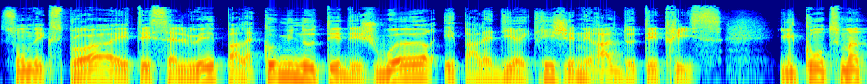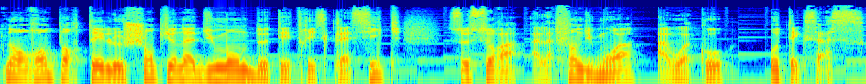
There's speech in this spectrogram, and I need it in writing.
Son exploit a été salué par la communauté des joueurs et par la directrice générale de Tetris. Il compte maintenant remporter le championnat du monde de Tetris classique. Ce sera à la fin du mois à Waco, au Texas.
